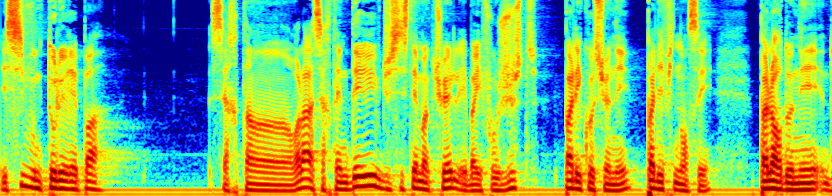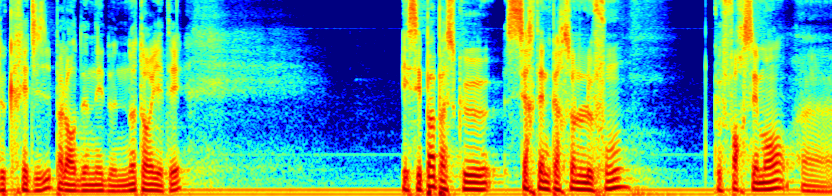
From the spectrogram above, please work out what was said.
Et si vous ne tolérez pas certains, voilà, certaines dérives du système actuel, eh ben, il faut juste pas les cautionner, pas les financer, pas leur donner de crédit, pas leur donner de notoriété. Et c'est pas parce que certaines personnes le font que forcément euh,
